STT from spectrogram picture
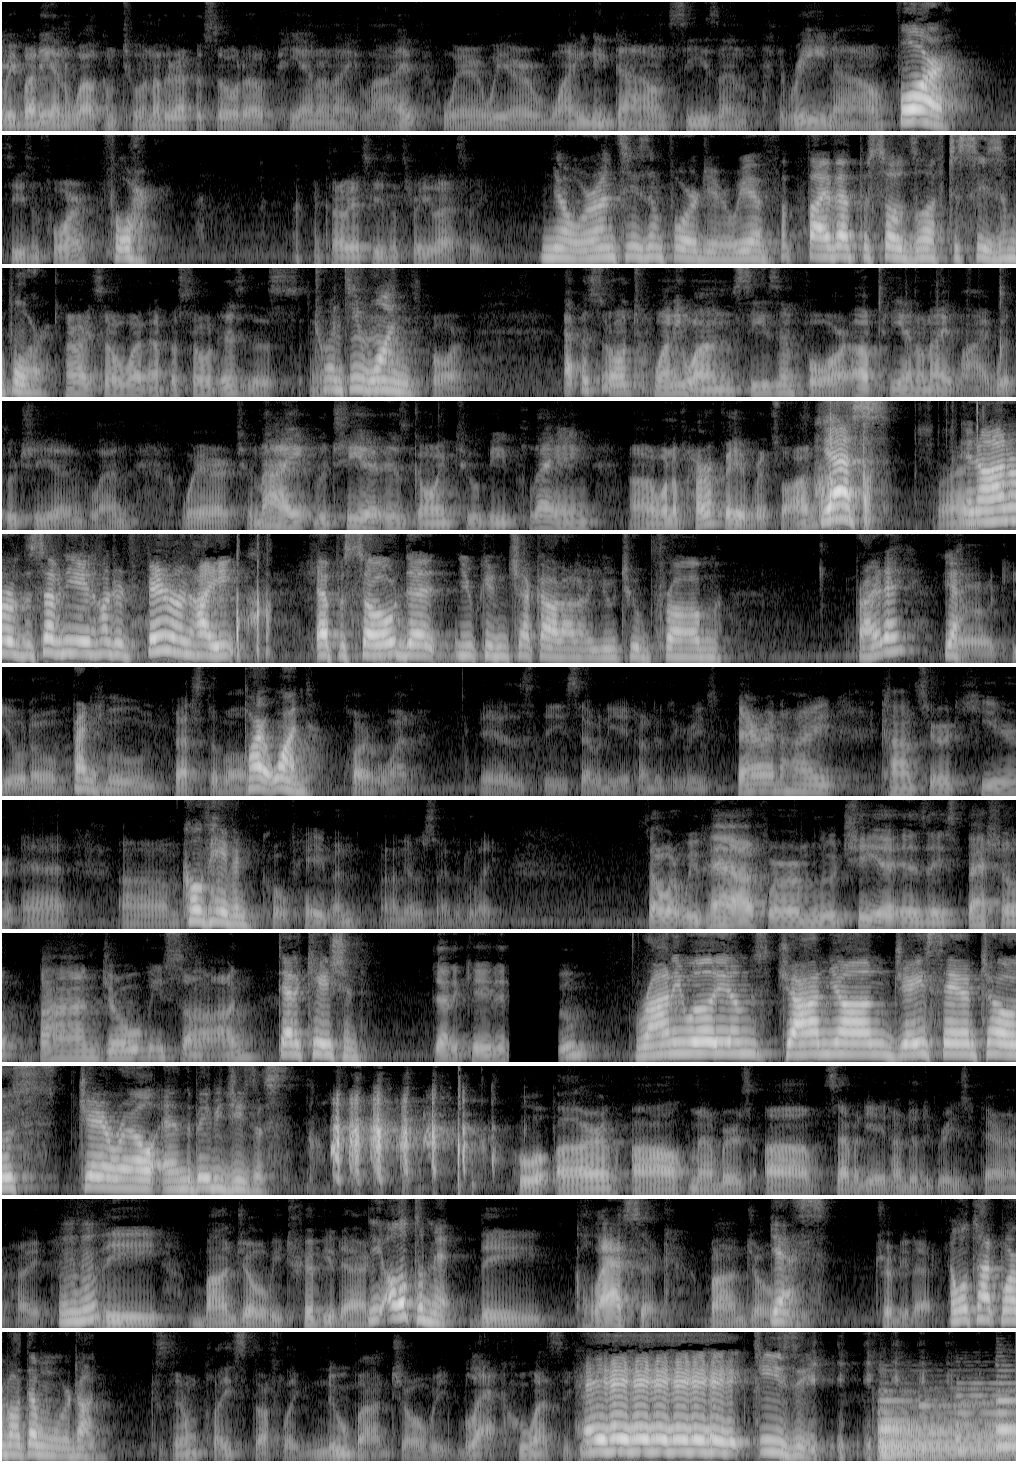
everybody, and welcome to another episode of Piano Night Live, where we are winding down season three now. Four. Season four? Four. I thought we had season three last week. No, we're on season four, dear. We have five episodes left to season four. All right, so what episode is this? 21. Four. Episode 21, season four of Piano Night Live with Lucia and Glenn, where tonight Lucia is going to be playing uh, one of her favorite songs. Yes, Right. in honor of the 7800 Fahrenheit episode that you can check out on our YouTube from Friday. Yeah, Uh, Kyoto Friday. Moon Festival. part one. Part one is the 7800 degrees Fahrenheit concert here at um, Cove Haven. Cove Haven on the other side of the lake. So what we have from Lucia is a special Bon Jovi song Dedication. dedicated to Ronnie Williams, John Young, Jay Santos, JRL, and the baby Jesus. who are all members of 7800 degrees Fahrenheit, the Bon Jovi tribute act, Mm-hmm. The ultimate. the classic Bon Jovi Yes. tribute act. And we'll talk more about them when we're done. Because they don't play stuff like new Bon Jovi. Black, who wants to hear Hey, hey, hey, hey, hey, hey, hey, easy.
